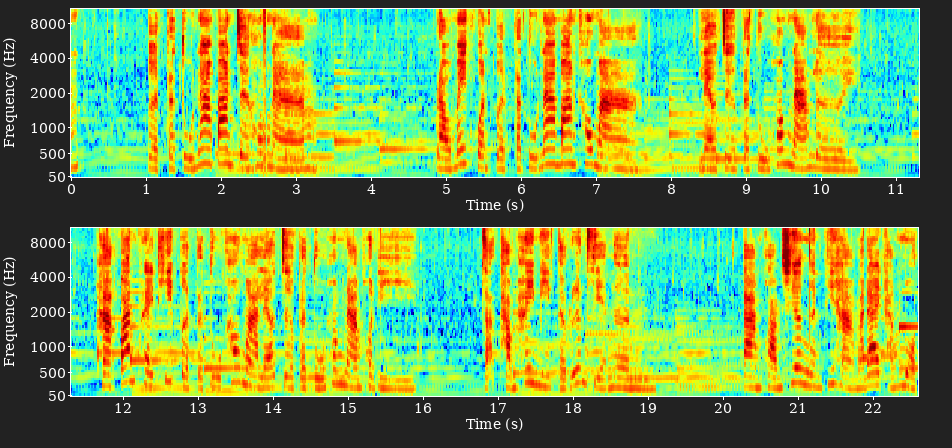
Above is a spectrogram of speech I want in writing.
3. เปิดประตูหน้าบ้านเจอห้องน้ำ เราไม่ควรเปิดประตูหน้าบ้านเข้ามา แล้วเจอประตูห้องน้ำเลย หากบ้านใครที่เปิดประตูเข้ามาแล้วเจอประตูห้องน้ำพอดี จะทำให้มีแต่เรื่องเสียเงิน ตามความเชื่อเงินที่หามาได้ทั้งหมด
